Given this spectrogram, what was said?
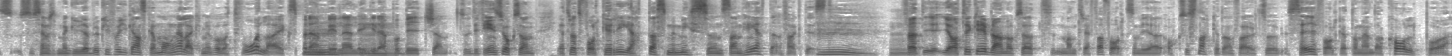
så, det som, men gud, jag brukar få ganska många likes, men det var bara två likes på den bilden när jag ligger där på beachen. Så det finns ju också en, jag tror att folk retas med missundsamheten faktiskt. För att jag- jag tycker ibland också att man träffar folk, som vi har också snackat om förut, så säger folk att de ändå har koll på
